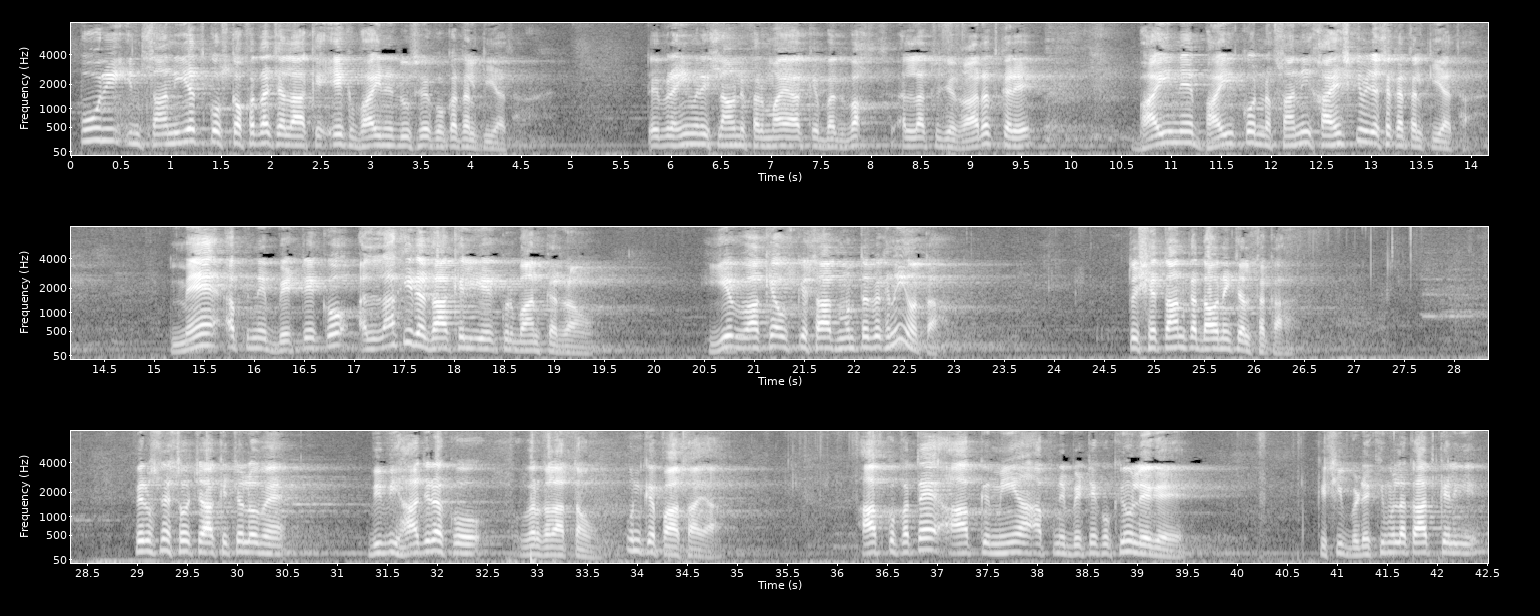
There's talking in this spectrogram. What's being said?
پوری انسانیت کو اس کا پتہ چلا کہ ایک بھائی نے دوسرے کو قتل کیا تھا۔ تو ابراہیم علیہ السلام نے فرمایا کہ بدبخت اللہ تجھے غارت کرے بھائی نے بھائی کو نفسانی خواہش کی وجہ سے قتل کیا تھا۔ میں اپنے بیٹے کو اللہ کی رضا کے لیے قربان کر رہا ہوں۔ یہ واقعہ اس کے ساتھ منطبق نہیں ہوتا۔ تو شیطان کا داؤ نہیں چل سکا۔ پھر اس نے سوچا کہ چلو میں بی بی حاجرہ کو ورغلاتا ہوں۔ ان کے پاس آیا۔ آپ کو پتہ ہے آپ کے میاں اپنے بیٹے کو کیوں لے گئے؟ کسی بڑے کی ملاقات کے لیے؟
